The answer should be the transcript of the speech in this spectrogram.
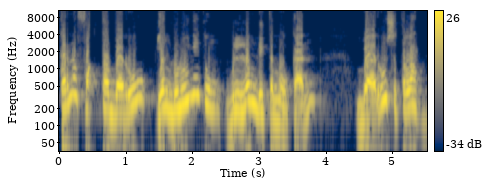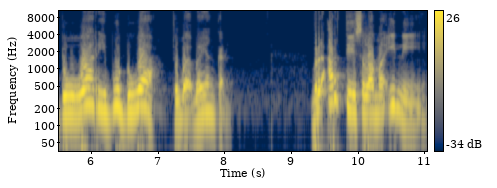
Karena fakta baru yang dulunya itu belum ditemukan baru setelah 2002. Coba bayangkan. Berarti selama ini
